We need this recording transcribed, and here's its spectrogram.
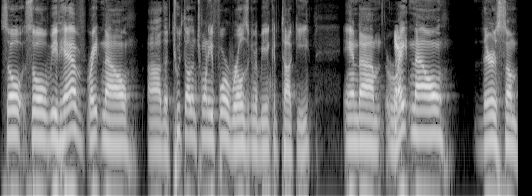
So, so we have right now uh, the 2024 Worlds is going to be in Kentucky, and um, yeah. right now there's some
